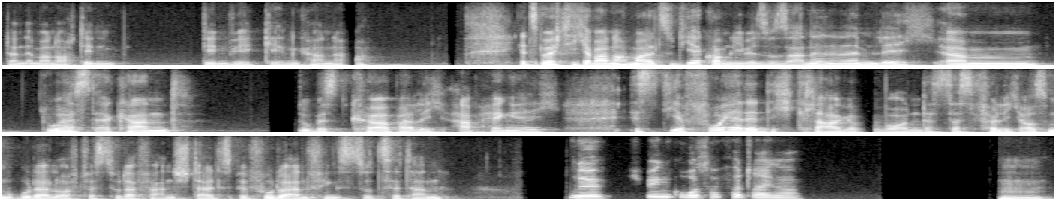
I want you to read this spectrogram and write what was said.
dann immer noch den, den Weg gehen kann. Ja. Jetzt möchte ich aber noch mal zu dir kommen, liebe Susanne, nämlich ähm, du hast erkannt, du bist körperlich abhängig. Ist dir vorher denn nicht klar geworden, dass das völlig aus dem Ruder läuft, was du da veranstaltest, bevor du anfingst zu zittern? Nö, ich bin ein großer Verdränger. Hm.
